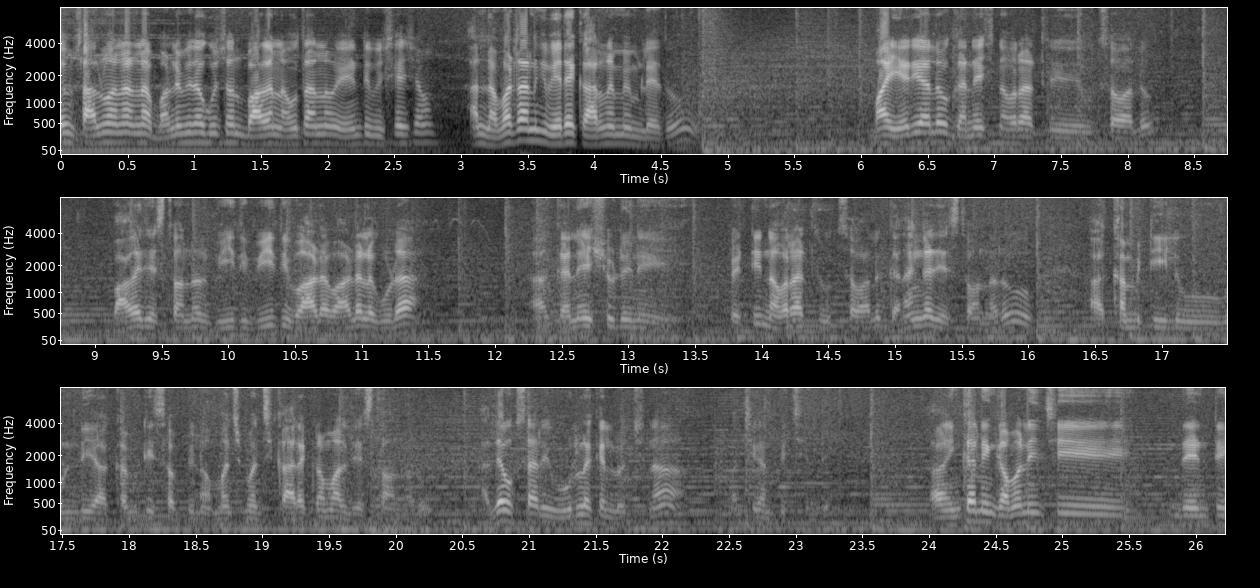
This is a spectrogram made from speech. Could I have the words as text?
ఏం సాల్మాన్ అన్న బండి మీద కూర్చొని బాగా నవ్వుతాను ఏంటి విశేషం? అది నవ్వటానికి వేరే కారణం ఏం లేదు. మా ఏరియాలో గణేష్ నవరాత్రి ఉత్సవాలు బాగా చేస్తూ ఉన్నారు. వీధి వీధి వాడ వాడలు కూడా ఆ గణేశుడిని పెట్టి నవరాత్రి ఉత్సవాలు ఘనంగా చేస్తూ ఉన్నారు. ఆ కమిటీలు ఉండి ఆ కమిటీ సభ్యులు మంచి మంచి కార్యక్రమాలు చేస్తూ ఉన్నారు. అదే ఒకసారి ఊర్లోకి వెళ్ళి వచ్చినా మంచిగా అనిపించింది. ఇంకా నేను గమనించి ఏంటి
